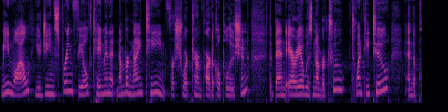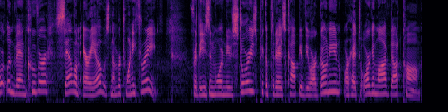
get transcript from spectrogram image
Meanwhile, Eugene Springfield came in at number 19 for short term particle pollution. The Bend area was number two, 22, and the Portland, Vancouver, Salem area was number 23. For these and more news stories, pick up today's copy of The Oregonian or head to OregonLive.com.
